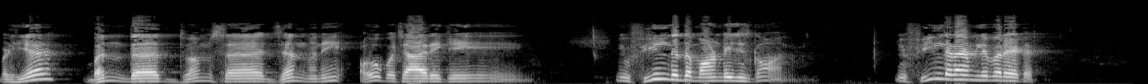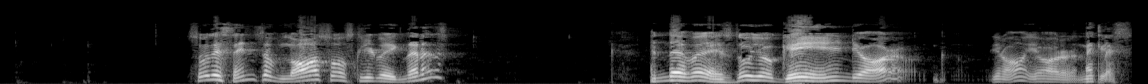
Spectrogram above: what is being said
But here, Bandha Dvamsa Janmani Aupachariki. You feel that the bondage is gone. You feel that I am liberated. So the sense of loss was created by ignorance, and therefore as though you gained your, you know, your necklace.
